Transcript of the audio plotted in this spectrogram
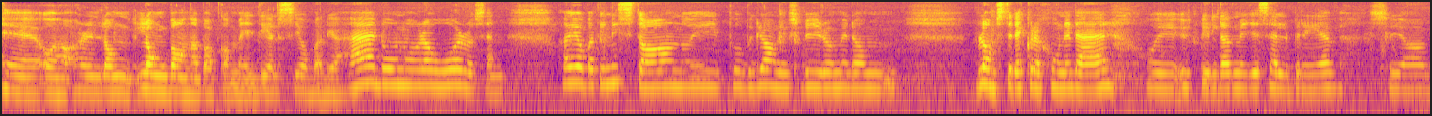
Eh, och har en lång, lång bana bakom mig. Dels jobbade jag här då några år och sen har jag jobbat inne i stan och i, på begravningsbyrå med de blomsterdekorationer där och är utbildad med gesällbrev. Så jag,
